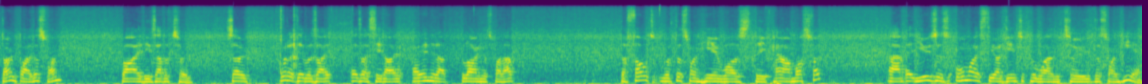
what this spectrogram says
don't buy this one, buy these other two. So what I did was I, as I said, I, I ended up blowing this one up. The fault with this one here was the power MOSFET. Um, it uses almost the identical one to this one here.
